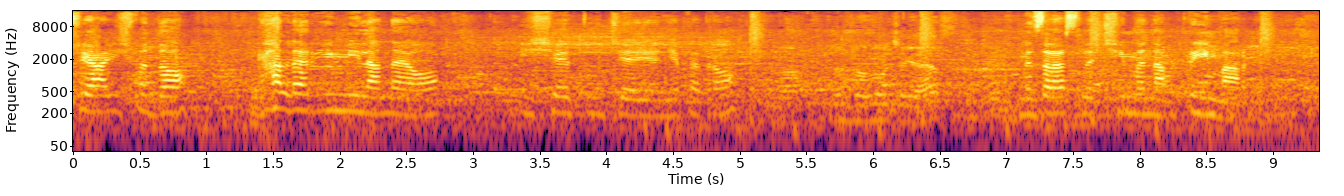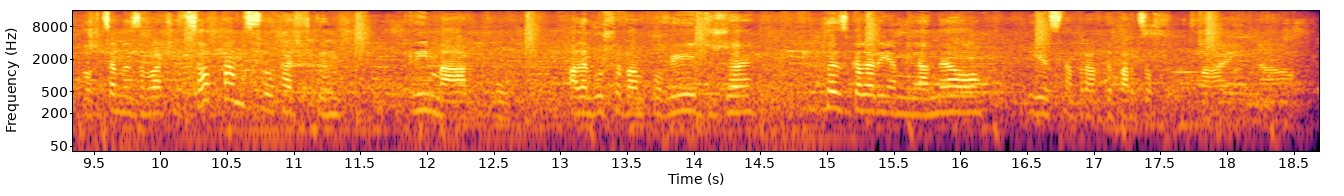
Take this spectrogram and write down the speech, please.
przyjechaliśmy do galerii Milaneo i się tu dzieje, nie Pedro? Dużo ludzi jest. My zaraz lecimy na Primark, bo chcemy zobaczyć, co tam słychać w tym Primarku. Ale muszę Wam powiedzieć, że to jest galeria Milaneo i jest naprawdę bardzo fajna.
